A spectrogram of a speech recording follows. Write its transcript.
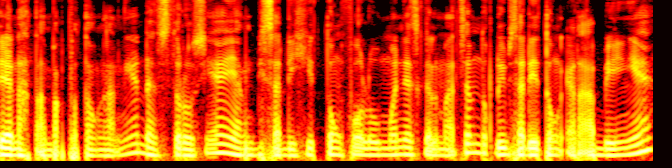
denah tampak potongannya dan seterusnya yang bisa dihitung volumenya segala macam untuk bisa dihitung RAB-nya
